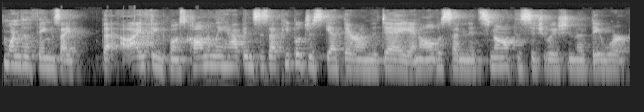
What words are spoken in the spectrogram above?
one of the things I that I think most commonly happens is that people just get there on the day and all of a sudden it's not the situation that they were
